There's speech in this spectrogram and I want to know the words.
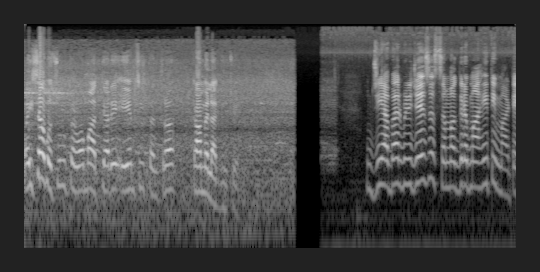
પૈસા વસૂલ કરવામાં અત્યારે એએમસી તંત્ર કામે લાગ્યું છે. જી આભાર બ્રિજેશ સમગ્ર માહિતી માટે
